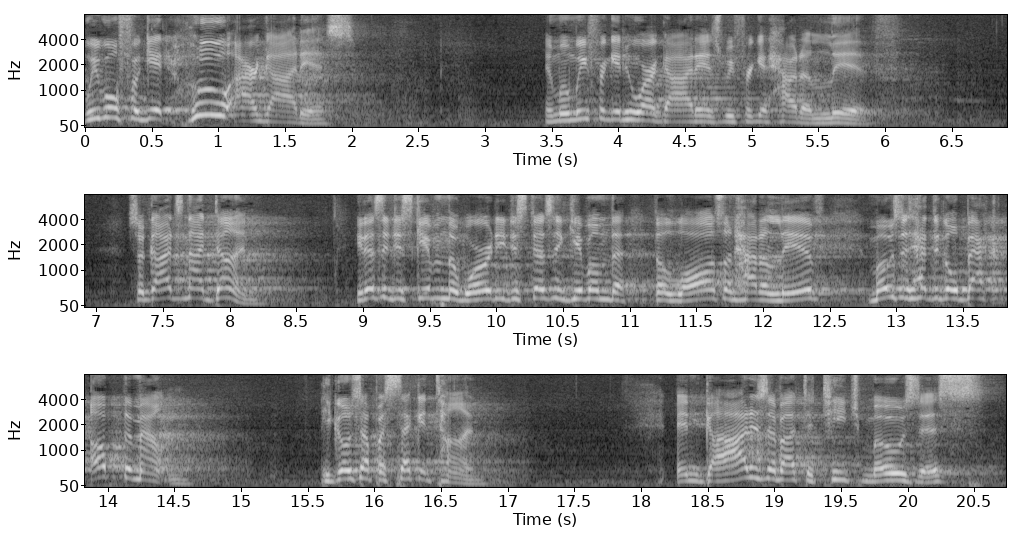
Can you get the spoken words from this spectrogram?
we will forget who our God is. And when we forget who our God is, we forget how to live. So God's not done. He doesn't just give them the word, he just doesn't give them the, the laws on how to live. Moses had to go back up the mountain. He goes up a second time. And God is about to teach Moses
